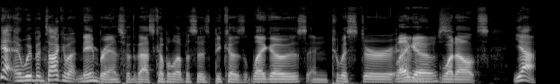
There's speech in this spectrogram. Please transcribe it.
yeah. And we've been talking about name brands for the past couple episodes because Legos and Twister, and Legos. what else? Yeah,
